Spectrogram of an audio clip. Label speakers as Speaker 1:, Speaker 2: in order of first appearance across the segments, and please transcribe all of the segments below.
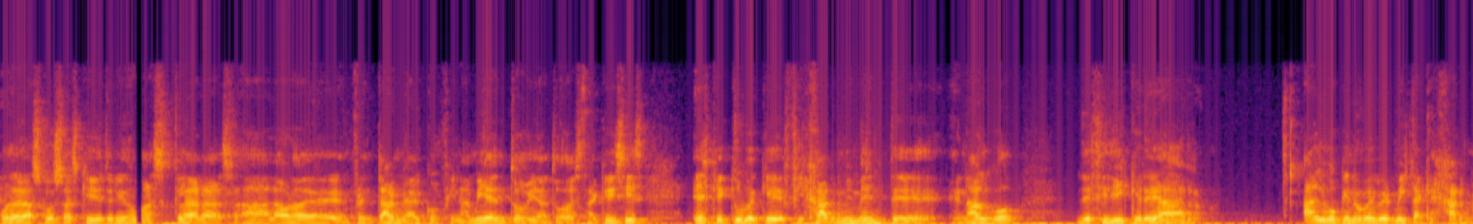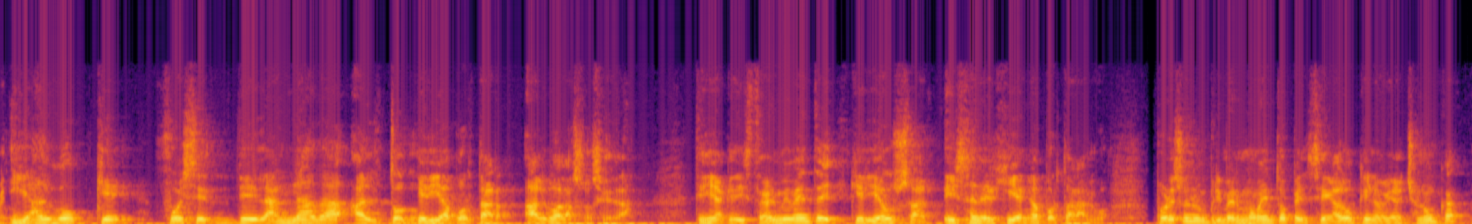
Speaker 1: Una de las cosas que yo he tenido más claras a la hora de enfrentarme al confinamiento y a toda esta crisis es que tuve que fijar mi mente en algo, decidí crear algo que no me permita quejarme y algo que fuese de la nada al todo. Quería aportar algo a la sociedad. Tenía que distraer mi mente y quería usar esa energía en aportar algo. Por eso en un primer momento pensé en algo que no había hecho nunca,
